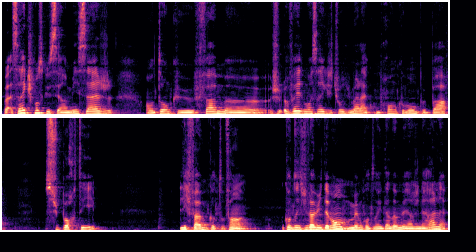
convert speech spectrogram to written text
bah, c'est vrai que je pense que c'est un message en tant que femme. euh, en fait, moi, c'est vrai que j'ai toujours du mal à comprendre comment on peut pas supporter les femmes quand, enfin, quand on est une femme, évidemment, même quand on est un homme de manière générale.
